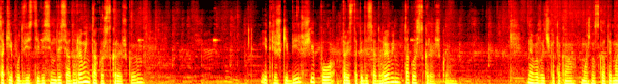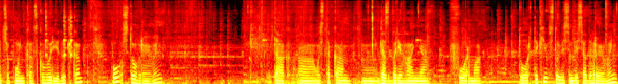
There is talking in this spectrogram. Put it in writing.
Такі по 280 гривень, також з кришкою. І трішки більші по 350 гривень, також з кришкою. Невеличка така, можна сказати, мацюпонька сковорідочка по 100 гривень. Так, ось така для зберігання форма тортиків 180 гривень.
